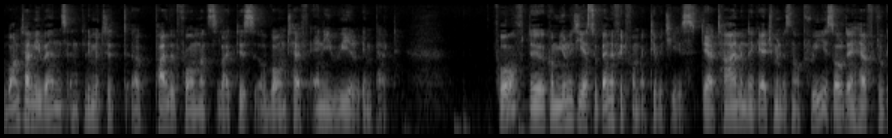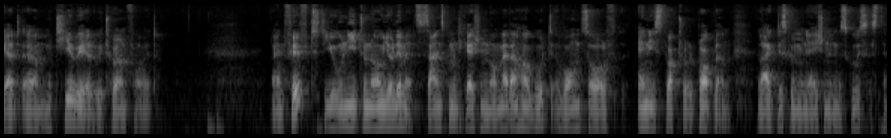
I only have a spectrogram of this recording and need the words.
One time events and limited uh, pilot formats like this won't have any real impact. Fourth, the community has to benefit from activities. Their time and engagement is not free, so they have to get a material return for it. And fifth, you need to know your limits. Science communication, no matter how good, won't solve any structural problem like discrimination in the school system.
